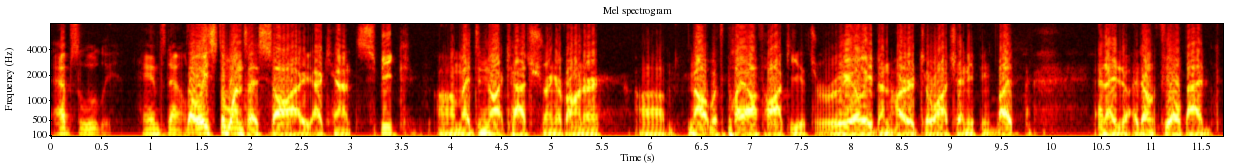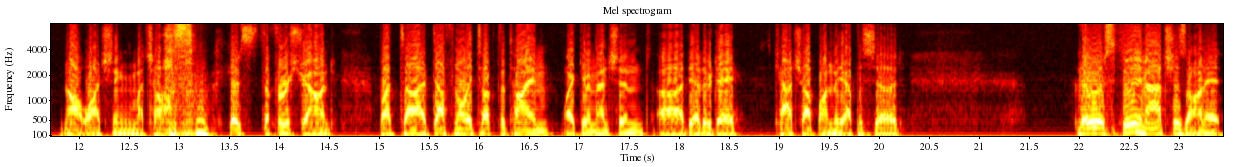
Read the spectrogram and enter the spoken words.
absolutely, hands down. At least the ones I saw, I, I can't speak. Um, I did not catch Ring of Honor. Um, not with playoff hockey. It's really been hard to watch anything but. And I, I don't feel bad not watching much else because it's the first round. But uh, definitely took the time, like I mentioned uh, the other day, catch up on the episode. There was three matches on it,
